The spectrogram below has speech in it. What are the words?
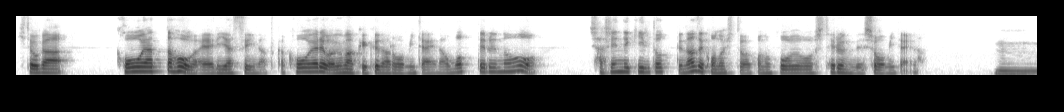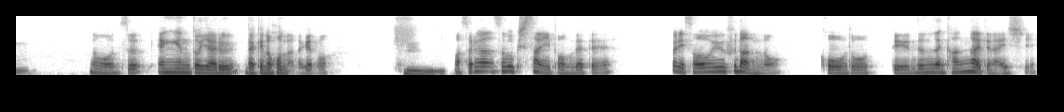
人がこうやった方がやりやすいなとか、こうやればうまくいくだろうみたいな思ってるのを写真で切り取って、なぜこの人はこの行動をしてるんでしょうみたいなうん。のをず延々とやるだけの本なんだけど、うん。まあ、それがすごく下に飛んでて、やっぱりそういう普段の行動っていう全然考えてないし、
